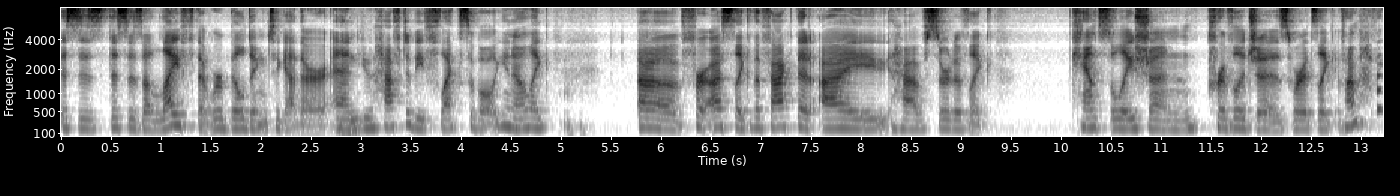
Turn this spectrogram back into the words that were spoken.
this is this is a life that we're building together and mm-hmm. you have to be flexible, you know, like uh, for us like the fact that I have sort of like cancellation privileges where it's like if I'm having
